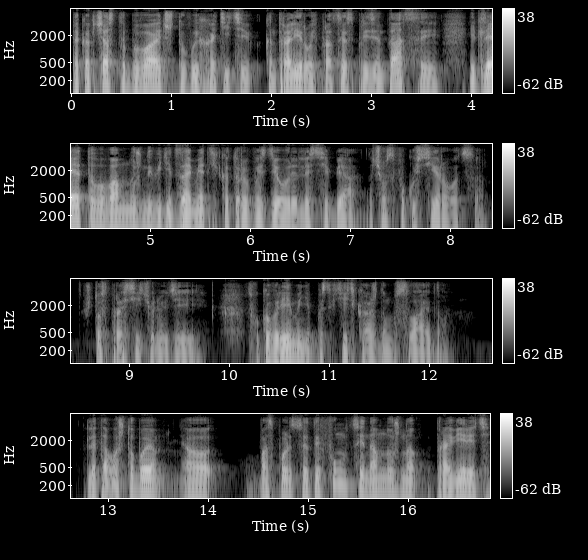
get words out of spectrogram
так как часто бывает, что вы хотите контролировать процесс презентации, и для этого вам нужно видеть заметки, которые вы сделали для себя, на чем сфокусироваться, что спросить у людей, сколько времени посвятить каждому слайду. Для того, чтобы э, воспользоваться этой функцией, нам нужно проверить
